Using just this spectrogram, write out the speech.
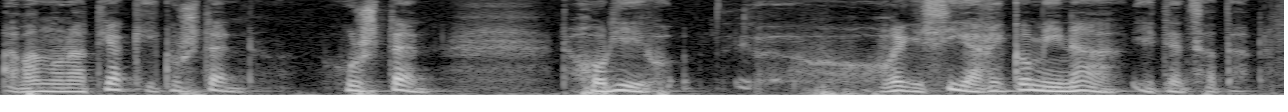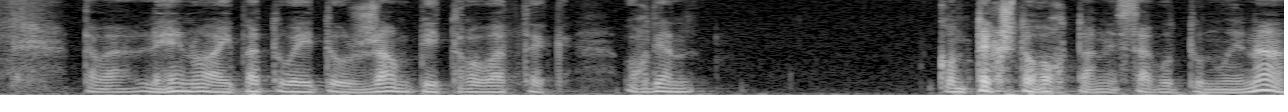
abandonatiak ikusten, husten. Hori, horrek izi garriko mina iten zatan. Eta ba, lehenoa aipatu behitu Jean Pitro batek, ordean konteksto hortan ezagutu nuena,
